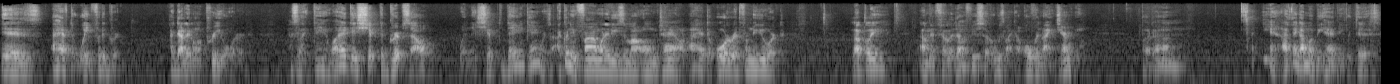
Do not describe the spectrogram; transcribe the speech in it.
is I have to wait for the grip. I got it on pre-order. I was like, damn, why didn't they ship the grips out when they shipped the dang cameras? I couldn't even find one of these in my hometown. I had to order it from New York. Luckily, I'm in Philadelphia, so it was like an overnight journey. But um, yeah, I think I'm gonna be happy with this.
